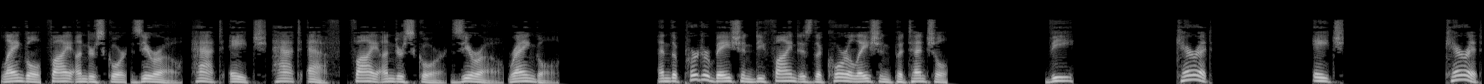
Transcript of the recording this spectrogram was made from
Langle phi underscore zero hat h hat f phi underscore zero rangle, and the perturbation defined as the correlation potential v caret h caret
